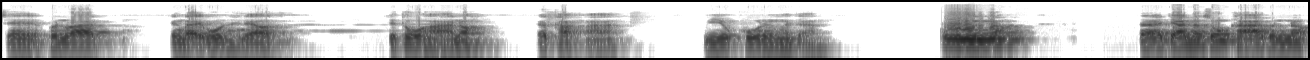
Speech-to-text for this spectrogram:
ใช่เพิ่นว่าจังไดบุญเดี๋ยวจะโทรหาเนาะแล้วทักหา มีอยู่คู่หนึ่งอาจารย์คู่หนึ่งเนาะแต่อาจารย์ทั้งสงขาเพิ่นเนาะ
